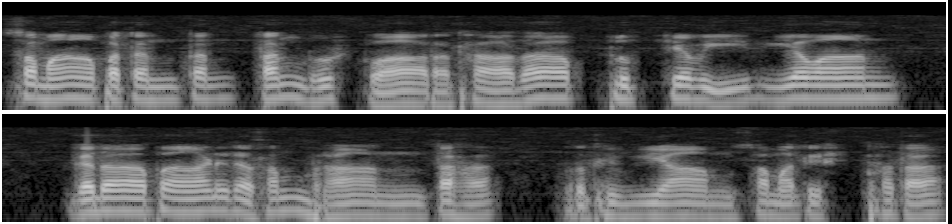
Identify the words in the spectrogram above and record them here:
समापतन्तम् तम् दृष्ट्वा रथादाप्लुत्य वीर्यवान् गदापाणिरसम्भ्रान्तः पृथिव्याम् समतिष्ठत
